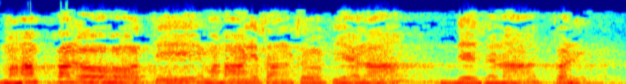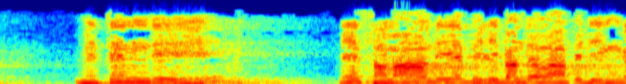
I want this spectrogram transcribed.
මහප්පලෝ හෝති මහානිසංසෝ කියලා දේශනා කළේ. මෙතෙන්දී මේ සමාධිය පිළිබඳව අපි ඩිංගක්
